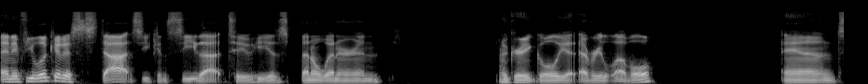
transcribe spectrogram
and if you look at his stats, you can see that too. He has been a winner and a great goalie at every level. And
